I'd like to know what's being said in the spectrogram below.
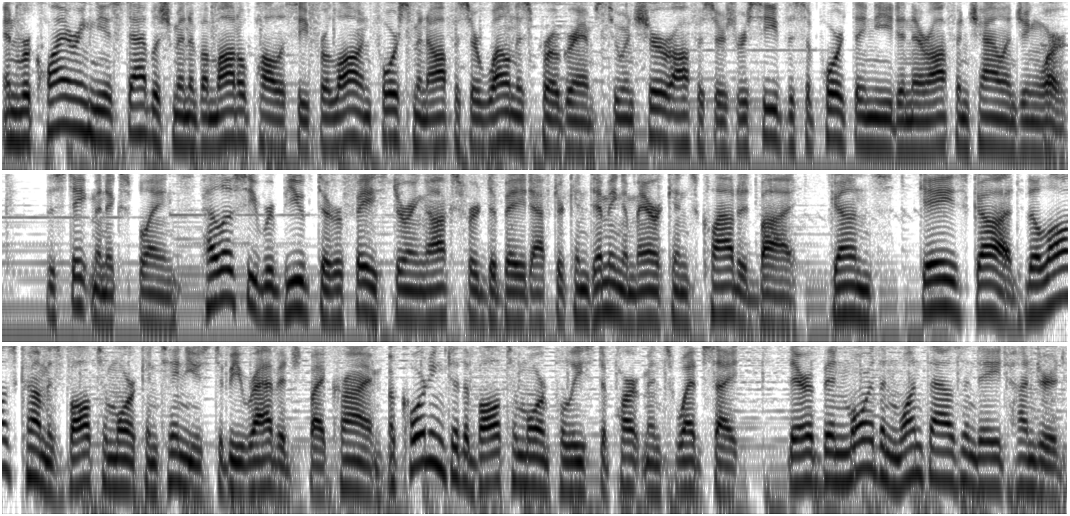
and requiring the establishment of a model policy for law enforcement officer wellness programs to ensure officers receive the support they need in their often challenging work. The statement explains. Pelosi rebuked to her face during Oxford debate after condemning Americans clouded by guns. Gays God. The laws come as Baltimore continues to be ravaged by crime. According to the Baltimore Police Department's website, there have been more than 1,800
